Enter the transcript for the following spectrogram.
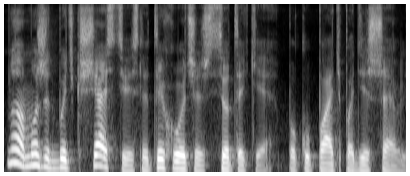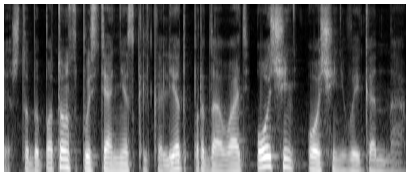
Ну а может быть к счастью, если ты хочешь все-таки покупать подешевле, чтобы потом спустя несколько лет продавать очень-очень выгодно.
